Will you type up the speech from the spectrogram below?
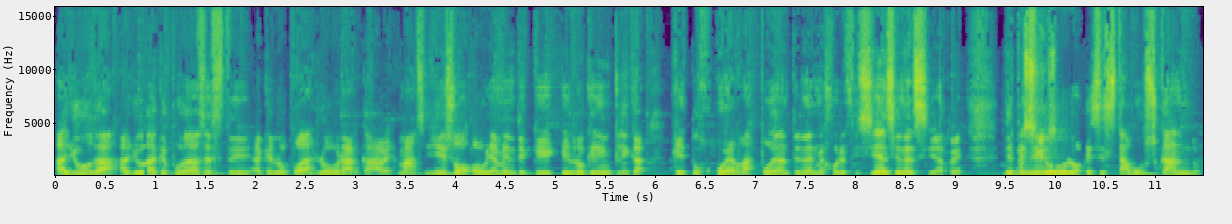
ayuda, ayuda a que puedas, este, a que lo puedas lograr cada vez más. Y eso, obviamente, ¿qué, es lo que implica? Que tus cuerdas puedan tener mejor eficiencia en el cierre, dependiendo de lo que se está buscando,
